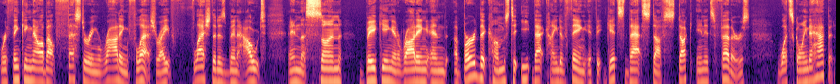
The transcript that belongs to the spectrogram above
we're thinking now about festering, rotting flesh, right? Flesh that has been out in the sun, baking and rotting, and a bird that comes to eat that kind of thing, if it gets that stuff stuck in its feathers, what's going to happen?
